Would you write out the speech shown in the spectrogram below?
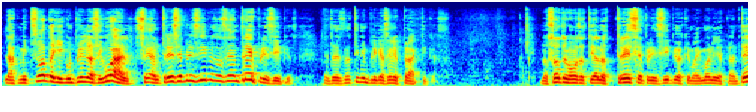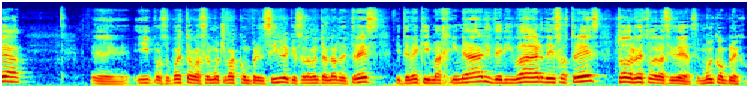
Las mitzvot hay que cumplirlas igual, sean 13 principios o sean 3 principios. Entonces no tiene implicaciones prácticas. Nosotros vamos a estudiar los 13 principios que Maimónides plantea eh, y por supuesto va a ser mucho más comprensible que solamente hablar de tres y tener que imaginar y derivar de esos tres todo el resto de las ideas. Es muy complejo.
